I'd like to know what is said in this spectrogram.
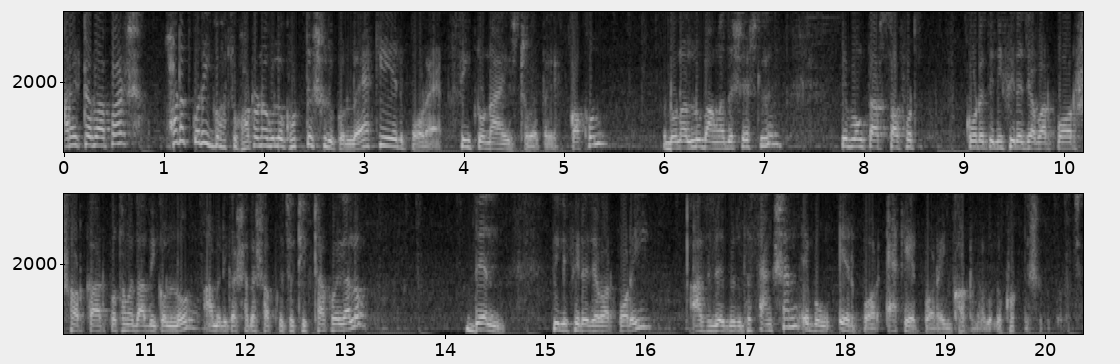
আরেকটা ব্যাপার, হঠাৎ করেই ঘটনাগুলো ঘটতে শুরু করল একের পর এক সিঙ্ক্রোনাইজড হতে। কখন? ডোনাল্ডু বাংলাদেশে এসলেন এবং তার সফর করে তিনি ফিরে যাবার পর সরকার প্রথমে দাবি করল, আমেরিকার সাথে সবকিছু ঠিকঠাক হয়ে গেল। দেন তিনি ফিরে যাবার পরেই আজিজের বিরুদ্ধে স্যাংশন এবং এরপর, একের পর এক ঘটনাগুলো ঘটতে শুরু করেছে।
